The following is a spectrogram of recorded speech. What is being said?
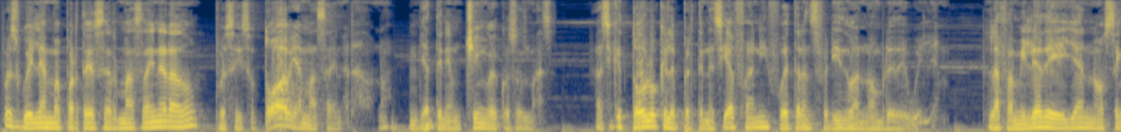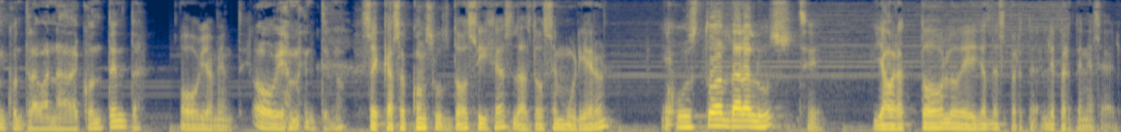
Pues William, aparte de ser más adinerado, pues se hizo todavía más adinerado, ¿no? Ya tenía un chingo de cosas más. Así que todo lo que le pertenecía a Fanny fue transferido a nombre de William. La familia de ella no se encontraba nada contenta. Obviamente. Obviamente, ¿no? Se casó con sus dos hijas, las dos se murieron. Justo al dar a luz. Sí. Y ahora todo lo de ellas le pertenece a él.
